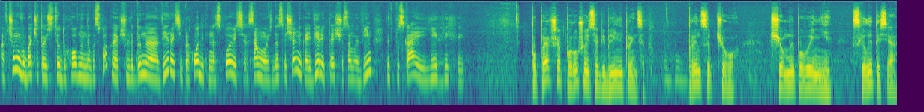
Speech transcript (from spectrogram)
А в чому ви бачите ось цю духовну небезпеку, якщо людина вірить і приходить на сповідь саме ось до священника і вірить в те, що саме він відпускає її гріхи? По-перше, порушується біблійний принцип. Принцип чого? Що ми повинні схилитися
